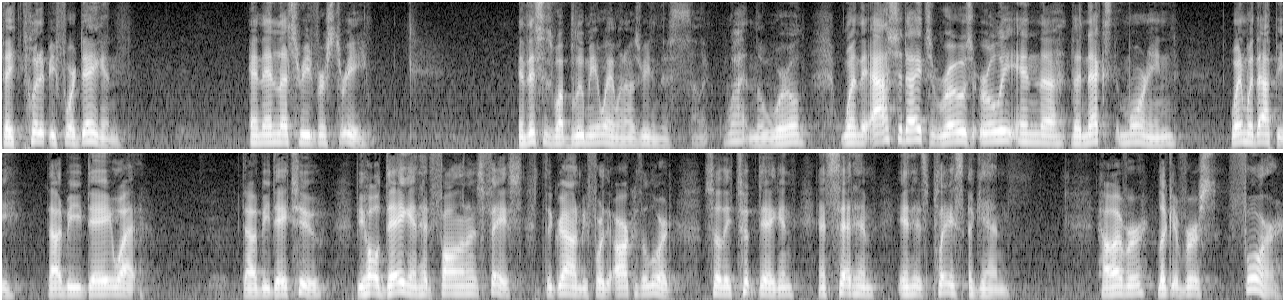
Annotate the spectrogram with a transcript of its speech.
they put it before Dagon. And then let's read verse 3. And this is what blew me away when I was reading this. I'm like, what in the world? When the Ashdodites rose early in the, the next morning, when would that be? That would be day what? That would be day two. Behold, Dagon had fallen on his face to the ground before the ark of the Lord. So they took Dagon and set him in his place again. However, look at verse 4.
